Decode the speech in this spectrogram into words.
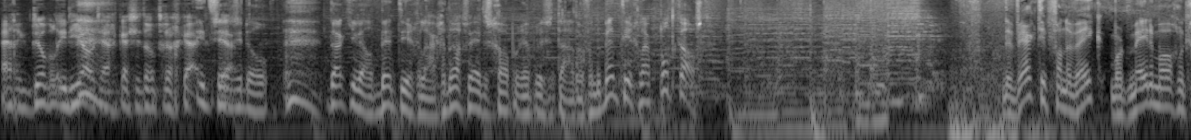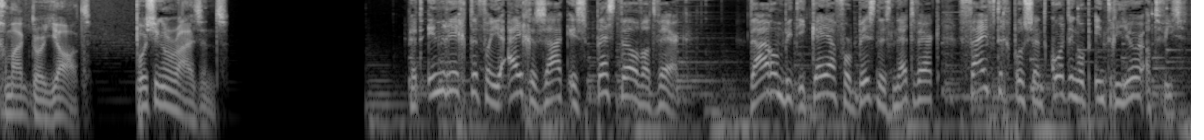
eigenlijk dubbel idioot eigenlijk als je erop terugkijkt. Intentional. Dankjewel, Ben Tichelaar, gedragswetenschapper en presentator van de Ben Tichelaar podcast. De werktip van de week wordt mede mogelijk gemaakt door Yacht. Pushing Horizons. Het inrichten van je eigen zaak is best wel wat werk. Daarom biedt IKEA voor Business Netwerk 50% korting op interieuradvies.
